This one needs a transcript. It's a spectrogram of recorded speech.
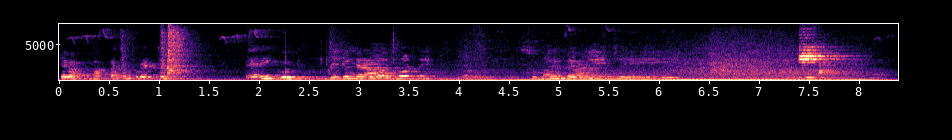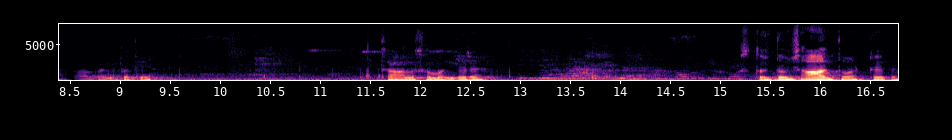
ठेवा बाप्पाच्या पुढे ठेव. व्हेरी गुड जे जे करा. हा गणपती. छान असं मंदिर आहे. मस्त एकदम शांत वाटतं इथे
